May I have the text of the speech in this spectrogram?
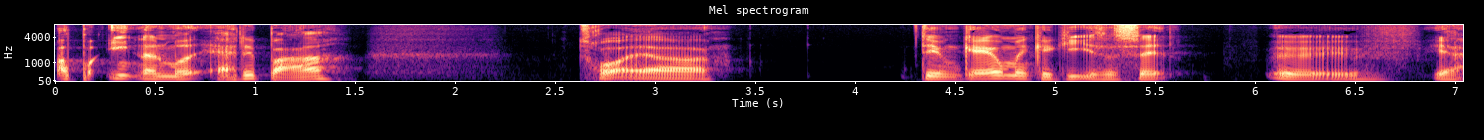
og på en eller anden måde er det bare, tror jeg, det er jo en gave, man kan give sig selv. Øh, ja,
